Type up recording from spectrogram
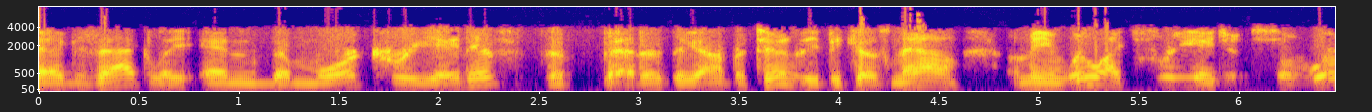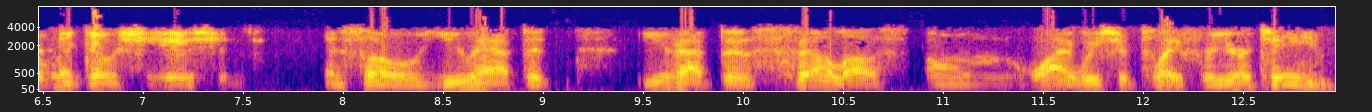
Exactly. And the more creative, the better the opportunity because now, I mean, we're like free agents, so we're negotiations. And so you have to you have to sell us on why we should play for your team.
